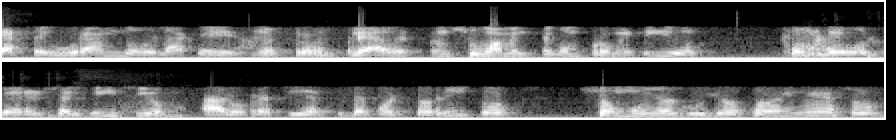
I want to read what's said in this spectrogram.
asegurando ¿verdad? que nuestros empleados están sumamente comprometidos con devolver el servicio a los residentes de Puerto Rico, son muy orgullosos en eso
